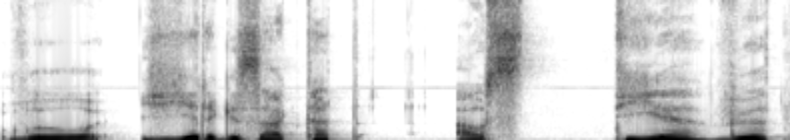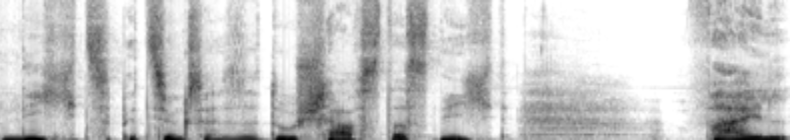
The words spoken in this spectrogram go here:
wo jeder gesagt hat, aus dir wird nichts, beziehungsweise du schaffst das nicht, weil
